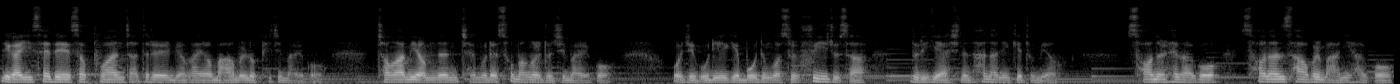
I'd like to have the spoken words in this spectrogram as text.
네가 이 세대에서 부한 자들을 명하여 마음을 높이지 말고 정함이 없는 재물에 소망을 두지 말고 오직 우리에게 모든 것을 후히 주사 누리게 하시는 하나님께 두며 선을 행하고 선한 사업을 많이 하고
